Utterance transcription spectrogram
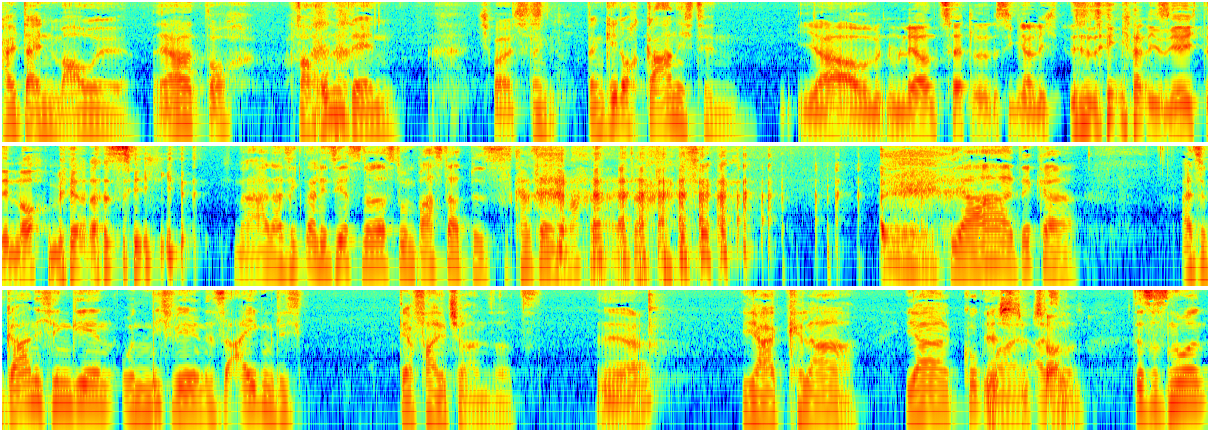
Halt dein Maul. Ja, doch. Warum denn? Ich weiß es Dann, nicht. dann geh doch gar nicht hin. Ja, aber mit einem leeren Zettel signalis signalisiere ich den noch mehr, dass ich. Na, da signalisierst du nur, dass du ein Bastard bist. Das kannst du ja nicht machen, Alter. ja, Dicker. Also gar nicht hingehen und nicht wählen ist eigentlich der falsche Ansatz. Ja. Ja, klar. Ja, guck Ja, mal. Also, das ist nur,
